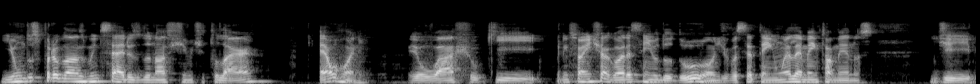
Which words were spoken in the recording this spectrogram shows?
E um dos problemas muito sérios do nosso time titular é o Rony. Eu acho que, principalmente agora sem o Dudu, onde você tem um elemento a menos de,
